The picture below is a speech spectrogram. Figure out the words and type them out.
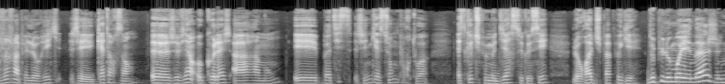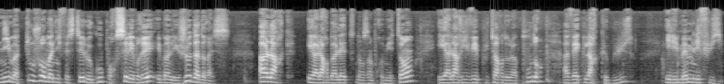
Bonjour, je m'appelle Lauric, j'ai 14 ans. Euh, je viens au collège à Aramon. Et Baptiste, j'ai une question pour toi. Est-ce que tu peux me dire ce que c'est le roi du pape gay? Depuis le Moyen Âge, Nîmes a toujours manifesté le goût pour célébrer eh ben, les jeux d'adresse. À l'arc et à l'arbalète dans un premier temps, et à l'arrivée plus tard de la poudre avec l'arquebuse, et les, même les fusils.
